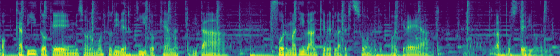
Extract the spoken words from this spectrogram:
ho capito che mi sono molto divertito, che è un'attività formativa anche per la persona che poi crea eh, a posteriori.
